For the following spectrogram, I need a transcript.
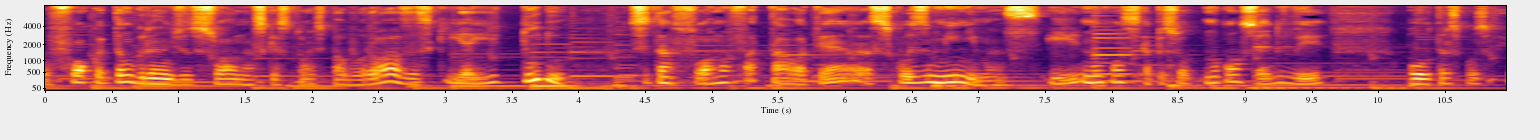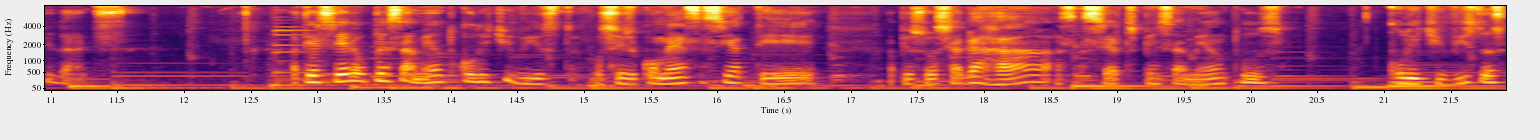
o foco é tão grande só nas questões pavorosas que aí tudo se transforma fatal, até as coisas mínimas, e não, a pessoa não consegue ver outras possibilidades. A terceira é o pensamento coletivista, ou seja, começa-se a ter a pessoa se agarrar a certos pensamentos coletivistas,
